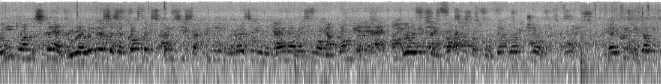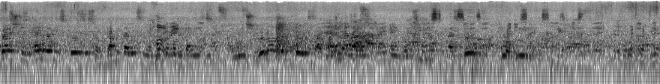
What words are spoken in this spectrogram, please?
We need to understand rural areas as a complex species actively immersed in the dynamism of the growing and fluxes of contemporary geography. And critically question modern discourses of capitalism and metropolitanism in which rural territories are marginalized and considered as those to oblivion. What, what do you?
